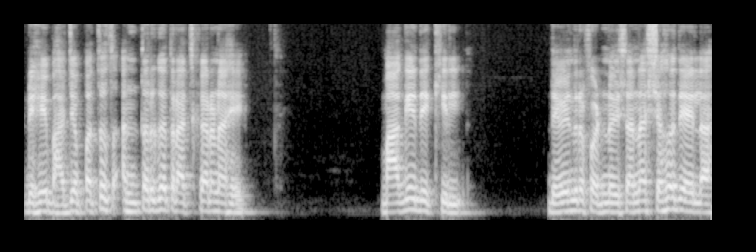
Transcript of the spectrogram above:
म्हणजे हे भाजपाचंच अंतर्गत राजकारण आहे. मागे देखील देवेंद्र फडणवीसांना शह द्यायला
